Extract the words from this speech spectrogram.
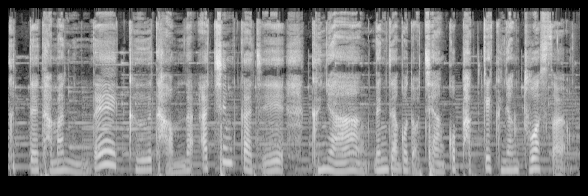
그때 담았는데 그 다음날 아침까지 그냥 냉장고 넣지 않고 밖에 그냥 두었어요.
